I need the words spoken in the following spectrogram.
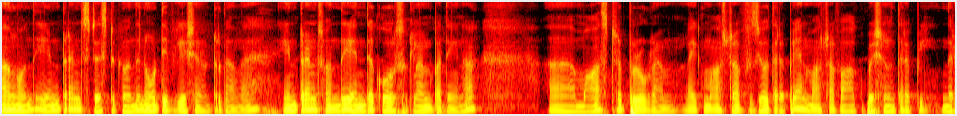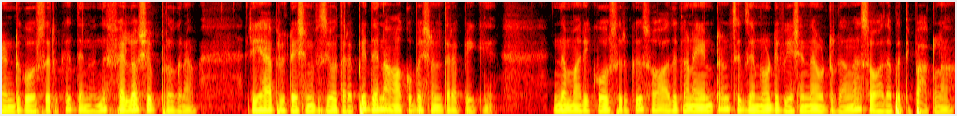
அவங்க வந்து என்ட்ரன்ஸ் டெஸ்ட்டுக்கு வந்து நோட்டிஃபிகேஷன் விட்டுருக்காங்க. என்ட்ரன்ஸ் வந்து எந்த கோர்ஸுக்கலான்னு பார்த்தீங்கன்னா master program like master of physiotherapy and master of occupational therapy இந்த ரெண்டு கோர்ஸ் இருக்குது தென் வந்து fellowship program rehabilitation physiotherapy then occupational தெரப்பிக்கு இந்த மாதிரி கோர்ஸ் இருக்குது ஸோ அதுக்கான என்ட்ரன்ஸ் எக்ஸாம் நோட்டிஃபிகேஷன் தான் விட்டுருக்காங்க. ஸோ அதை பற்றி பார்க்கலாம்.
